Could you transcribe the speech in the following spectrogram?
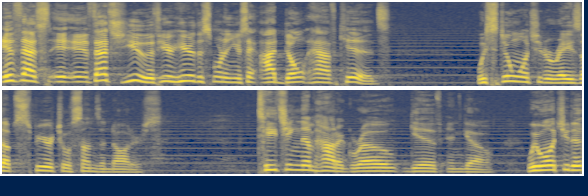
If that's if that's you, if you're here this morning and you're saying I don't have kids, we still want you to raise up spiritual sons and daughters. Teaching them how to grow, give, and go. We want you to,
